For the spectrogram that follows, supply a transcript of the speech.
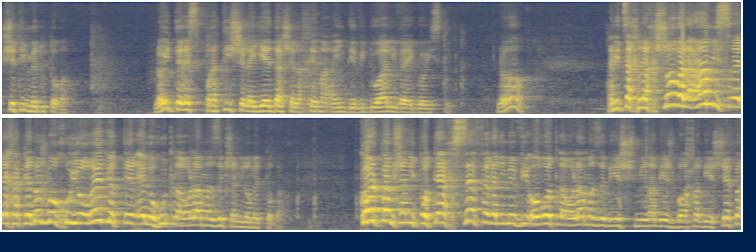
שתלמדו תורה. לא אינטרס פרטי של הידע שלכם האינדיבידואלי והאגואיסטי. לא. אני צריך לחשוב על עם ישראל, איך הקדוש ברוך הוא יורד יותר אלוהות לעולם הזה כשאני לומד תורה. כל פעם שאני פותח ספר אני מביא אורות לעולם הזה ויש שמירה ויש ברכה ויש שפע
